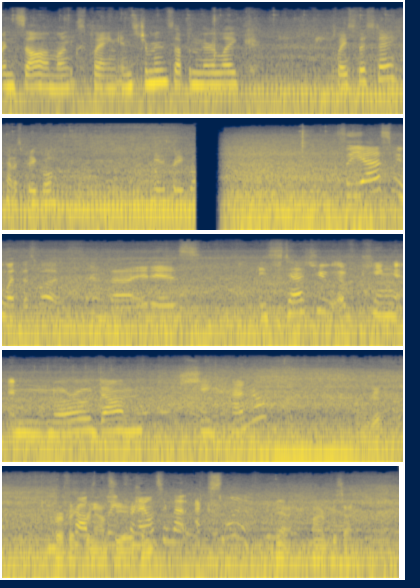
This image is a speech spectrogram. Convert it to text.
and saw monks playing instruments up in their like place this day. That was pretty cool. It was pretty cool. So you asked me what this was, and uh, it is a statue of King Norodom Shihano. Okay. Perfect Probably pronunciation. pronouncing that excellent. Yeah, 100%.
